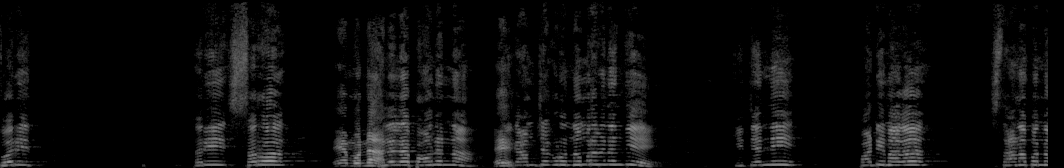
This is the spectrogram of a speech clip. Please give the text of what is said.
त्वरित तरी सर्व ए मुन्ना. आलेल्या पाहुण्यांना. एक आमच्याकडून नम्र विनंती आहे की त्यांनी पाठीमाग स्थानापन्न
